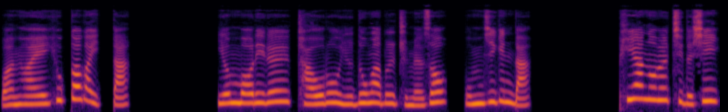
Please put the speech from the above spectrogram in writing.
완화에 효과가 있다. 옆머리를 좌우로 유동압을 주면서 움직인다. 피아노를 치듯이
